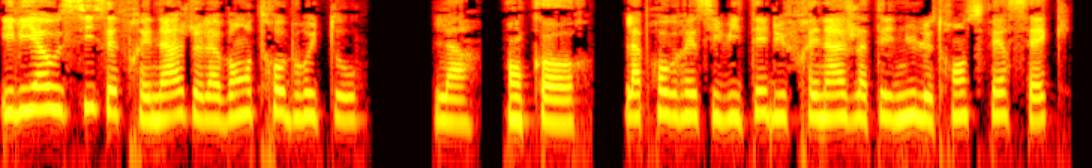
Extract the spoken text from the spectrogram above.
Il y a aussi ces freinages de l'avant trop brutaux. Là, encore, la progressivité du freinage atténue le transfert sec,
